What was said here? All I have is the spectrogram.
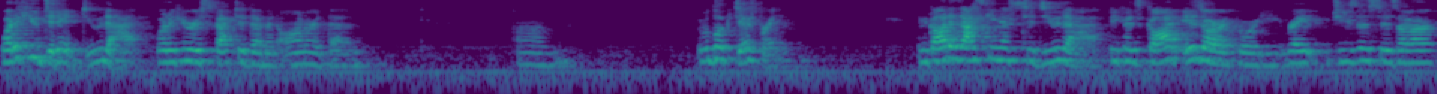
What if you didn't do that? What if you respected them and honored them? Um, it would look different. And God is asking us to do that because God is our authority, right? Jesus is our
